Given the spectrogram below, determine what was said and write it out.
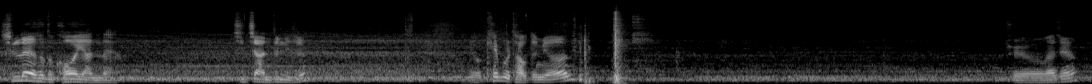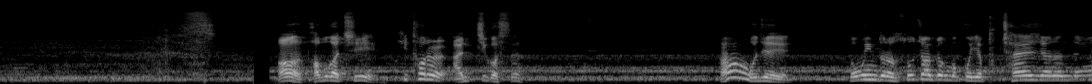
실내에서도 거의 안 나요. 진짜 안 들리죠? 이거 케이블 닫으면 조용하죠? 아 바보같이 히터를 안 찍었어요. 아 어제 너무 힘들어서 소주 한 병 먹고 이제 푹 자야지 하는데 아,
